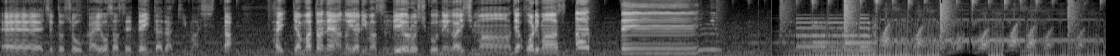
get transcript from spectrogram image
えー、ちょっと紹介をさせていただきました。はい。じゃあまたね、あの、やりますんで、よろしくお願いします。じゃあ終わります。あってーん。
